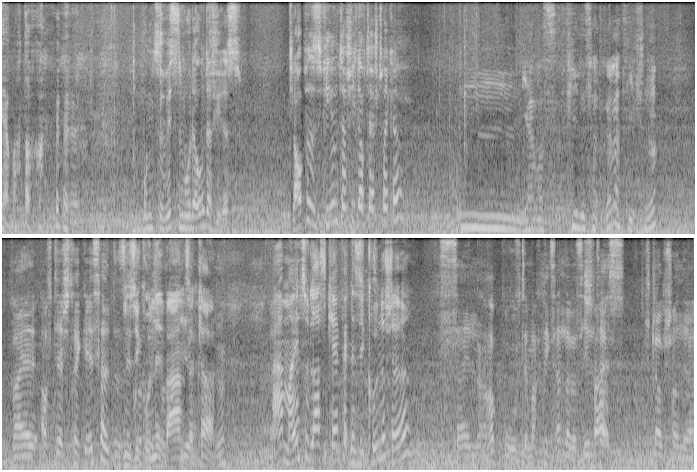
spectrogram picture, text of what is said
Ja, mach doch. um zu wissen, wo der Unterschied ist. Glaubst du, es ist viel Unterschied auf der Strecke? Ja, was viel ist halt relativ, ne? Weil auf der Strecke ist halt das Eine Sekunde, schon Wahnsinn, viel, klar. Ne? Ah, meinst du, Lars Kempf hätte eine Sekunde schneller? Das ist sein Hauptberuf, der macht nichts anderes jeden Ich weiß. Tag. Ich glaube schon, ja.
